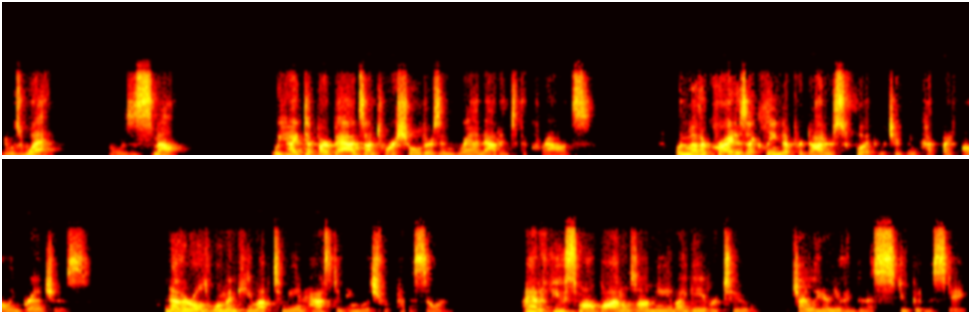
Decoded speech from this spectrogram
It was wet. There was a smell. We hiked up our bags onto our shoulders and ran out into the crowds. One mother cried as I cleaned up her daughter's foot, which had been cut by falling branches. Another old woman came up to me and asked in English for penicillin. I had a few small bottles on me and I gave her two, which I later knew had been a stupid mistake.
